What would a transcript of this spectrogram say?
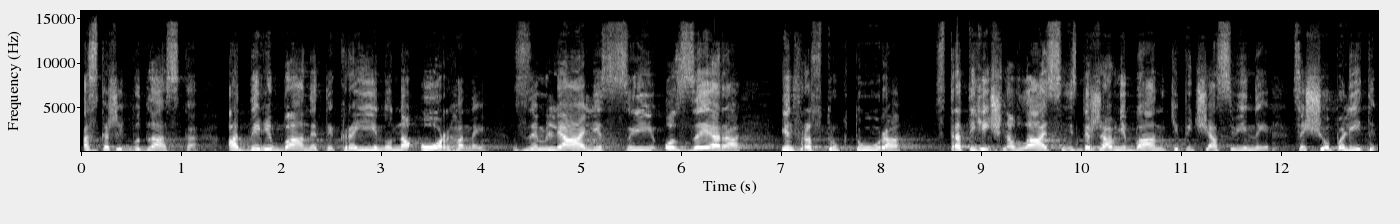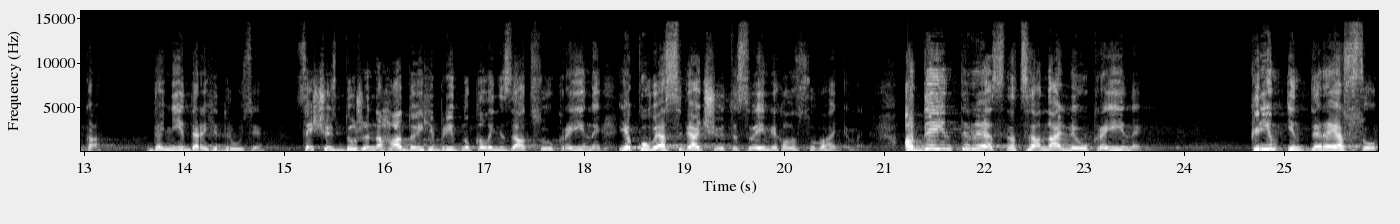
А скажіть, будь ласка, а дерібанити країну на органи земля, ліси, озера, інфраструктура, стратегічна власність, державні банки під час війни це що, політика? Да ні, дорогі друзі. Це щось дуже нагадує гібридну колонізацію України, яку ви освячуєте своїми голосуваннями. А де інтерес національної України, крім інтересу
